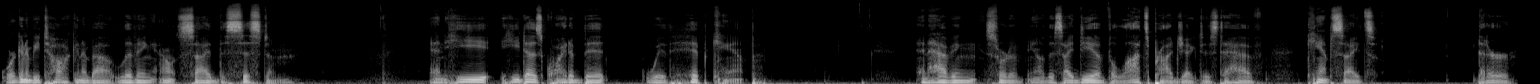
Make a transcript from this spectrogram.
we're going to be talking about living outside the system. And he he does quite a bit with Hipcamp and having sort of you know this idea of the lots project is to have campsites that are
